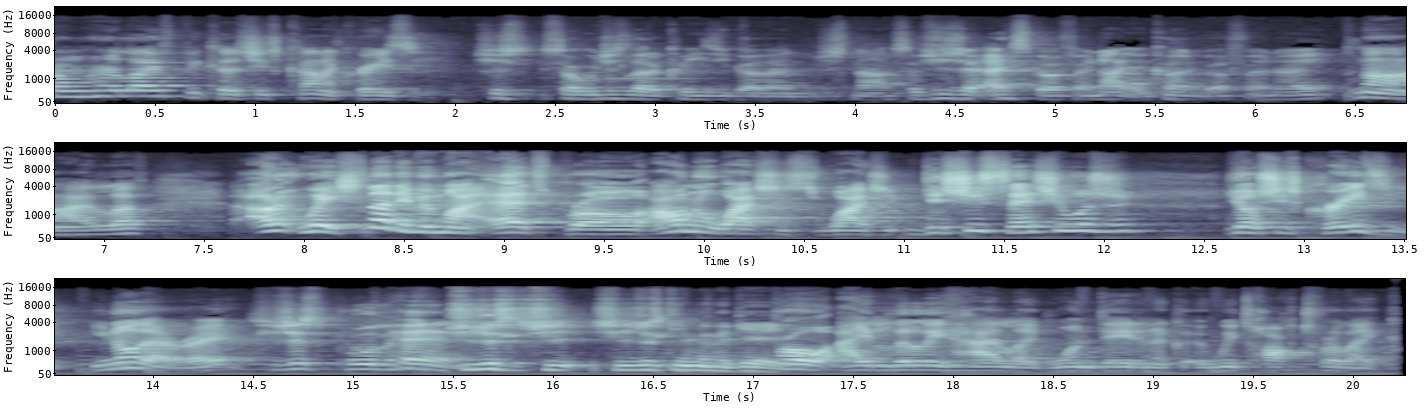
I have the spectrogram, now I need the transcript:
from her life because she's kind of crazy. She's so we just let a crazy girl in just now. So she's your ex-girlfriend, not your current girlfriend, right? No, I left. I wait, she's not even my ex, bro. I don't know why she's why she did she say she was? Yo, she's crazy. You know that, right? She just pulled in. She just she she just came in the gate. Bro, I literally had like one date and, a, and we talked for like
